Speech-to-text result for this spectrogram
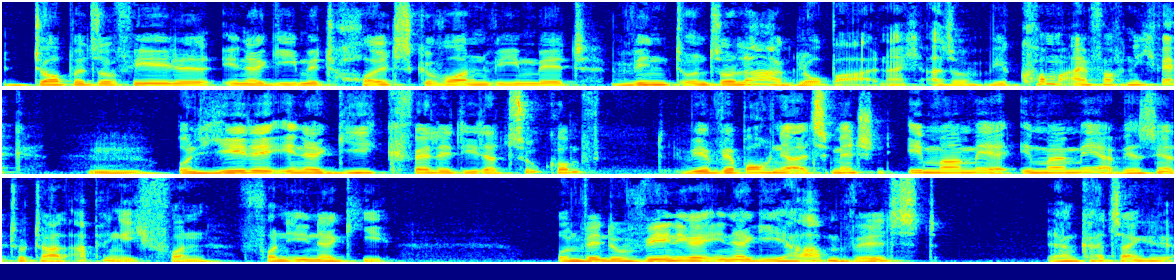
doppelt so viel Energie mit Holz gewonnen wie mit Wind und Solar global. Nicht? Also wir kommen einfach nicht weg. Mhm. Und jede Energiequelle, die dazukommt, wir, wir brauchen ja als Menschen immer mehr, immer mehr. Wir sind ja total abhängig von, von Energie. Und wenn du weniger Energie haben willst, dann kannst du eigentlich,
